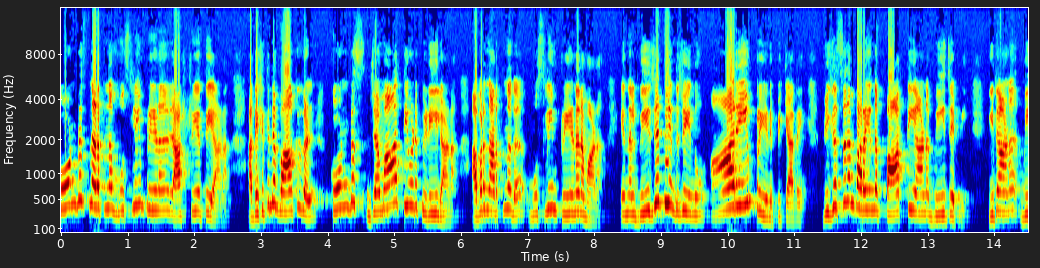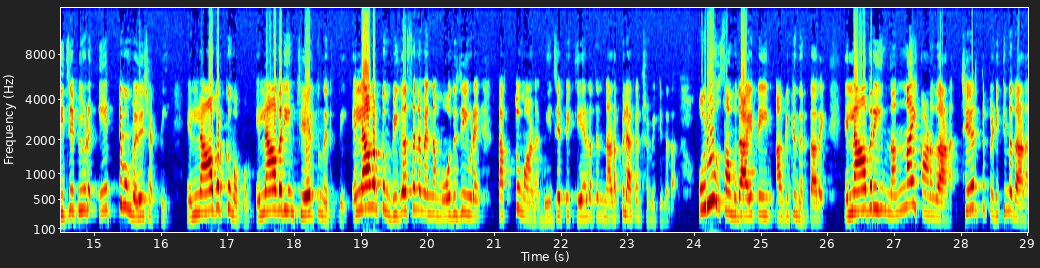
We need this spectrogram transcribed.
കോൺഗ്രസ് നടത്തുന്ന മുസ്ലിം പ്രീണന രാഷ്ട്രീയത്തെയാണ്. അദ്ദേഹത്തിന്റെ വാക്കുകൾ കോൺഗ്രസ് ജമാഅത്തിയുടെ പിടിയിലാണ്. അവർ നടത്തുന്നത് മുസ്ലിം പ്രീണനമാണ്. എന്നാൽ ബി ജെ പി എന്തു ചെയ്യുന്നു? ആരെയും പ്രീണിപ്പിക്കാതെ വികസനം പറയുന്ന പാർട്ടിയാണ് ബി ജെ പി. ഇതാണ് ബി ജെ പിയുടെ ഏറ്റവും വലിയ ശക്തി. എല്ലാവർക്കും ഒപ്പം എല്ലാവരെയും ചേർത്ത് നിർത്തി എല്ലാവർക്കും വികസനം എന്ന മോദിജിയുടെ തത്വമാണ് ബി ജെ പി കേരളത്തിൽ നടപ്പിലാക്കാൻ ശ്രമിക്കുന്നത്. ഒരു സമുദായത്തെയും അകറ്റി നിർത്താതെ എല്ലാവരെയും നന്നായി കാണുന്നതാണ് ചേർത്ത് പിടിക്കുന്നതാണ്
